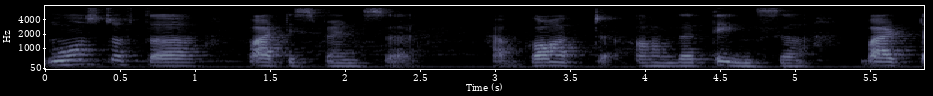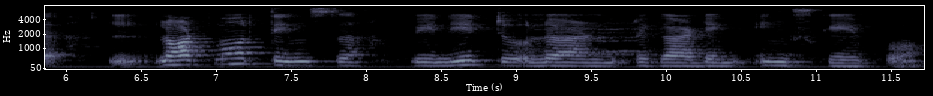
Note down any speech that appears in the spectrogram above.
most of the participants have got all the things but lot more things we need to learn regarding Inkscape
